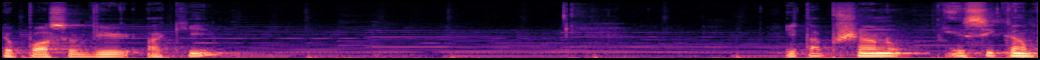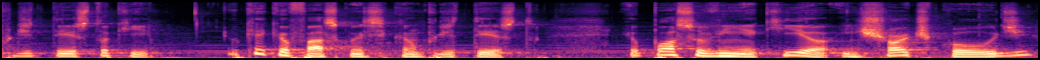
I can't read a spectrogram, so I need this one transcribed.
Eu posso vir aqui e está puxando esse campo de texto aqui. E o que, é que eu faço com esse campo de texto? Eu posso vir aqui ó, em Shortcode,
